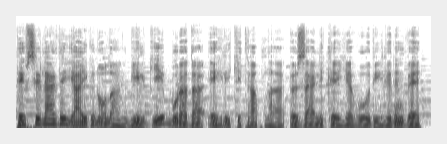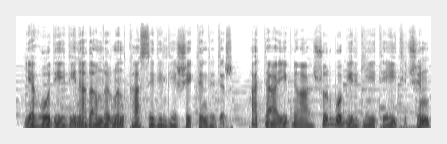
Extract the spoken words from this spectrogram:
Tefsirlerde yaygın olan bilgi burada ehli kitapla özellikle Yahudilerin ve Yahudi din adamlarının kastedildiği şeklindedir. Hatta İbn Aşur bu bilgiyi teyit için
